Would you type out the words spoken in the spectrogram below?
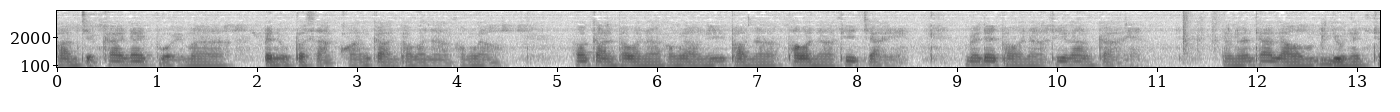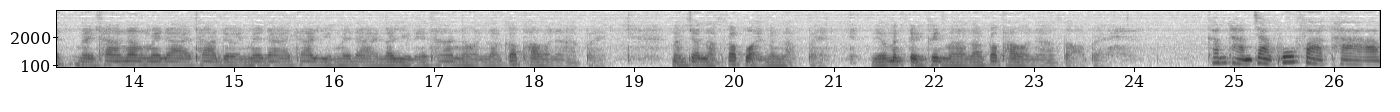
ความเจ็บไข้ได้ป่วยมาเป็นอุปสรรคขวางการภาวนาของเรา เพราะการภาวนาของเรานี้ภาวนาภาวนาที่ใจ ไม่ได้ภาวนาที่ร่างกาย ดังนั้นถ้าเราอยู่ในในท่านั่งไม่ได้ ท่าเดินไม่ได้ ท่ายืนไม่ได้ เราอยู่ในท่านอนเราก็ภาวนาไป มันจะหลับก็ปล่อยมันหลับไป เดี๋ยวมันตื่นขึ้นมาเราก็ภาวนาต่อไปคำถามจากผู้ฝากถาม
